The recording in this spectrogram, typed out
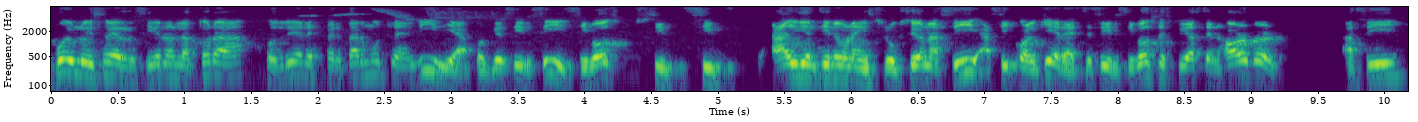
pueblo de Israel recibieron la Torah, podría despertar mucha envidia, porque decir, sí, si vos, si, si alguien tiene una instrucción así, así cualquiera. Es decir, si vos estudiaste en Harvard, así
